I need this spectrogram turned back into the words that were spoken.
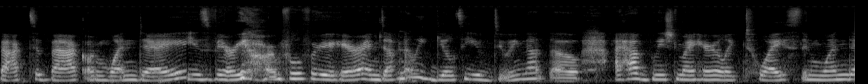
back to back on one day is very harmful for your hair. I'm definitely guilty of doing that though. I have bleached my hair like twice in one day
